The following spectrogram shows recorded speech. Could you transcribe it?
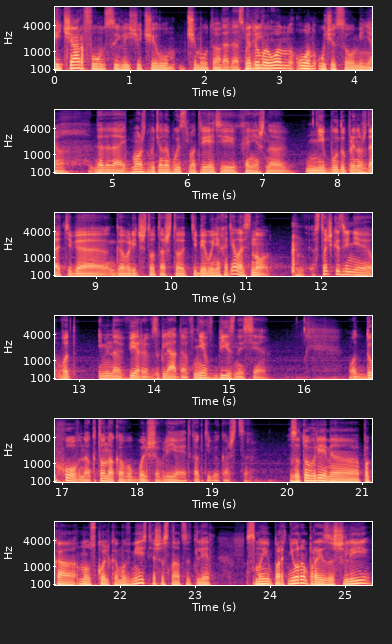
HR-функции или еще чего, чему-то, Да-да, я смотри. думаю, он, он учится у меня. Да-да-да, может быть, он и будет смотреть, и, конечно, не буду принуждать тебя говорить что-то, что тебе бы не хотелось, но с точки зрения вот именно веры, взглядов, не в бизнесе, вот духовно, кто на кого больше влияет, как тебе кажется? За то время, пока, ну, сколько мы вместе, 16 лет, с моим партнером произошли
